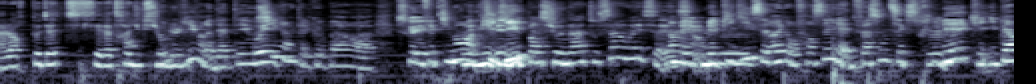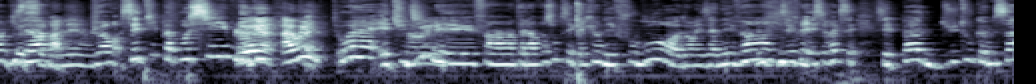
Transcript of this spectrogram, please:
Alors peut-être c'est la traduction. Le livre est daté aussi hein, quelque part, euh, parce que effectivement, Piggy, pensionnat, tout ça, ouais. Non mais, mais Piggy, c'est vrai qu'en français, il a une façon de s'exprimer mm. qui est hyper bizarre. Hein. Genre, c'est-il pas possible Ah oui. Ouais. Et tu ah dis, mais enfin, t'as l'impression que c'est quelqu'un des faubourgs dans les années 20 qui s'écrit. Et c'est vrai que c'est pas du tout comme ça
